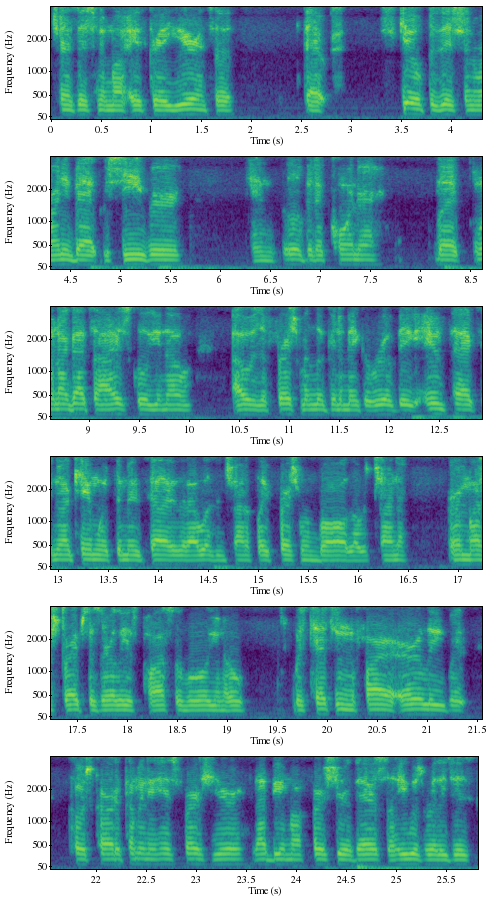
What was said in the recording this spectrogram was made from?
transitioning my eighth grade year into that skill position, running back, receiver, and a little bit of corner. But when I got to high school, you know, I was a freshman looking to make a real big impact. You know, I came with the mentality that I wasn't trying to play freshman ball. I was trying to earn my stripes as early as possible. You know, was testing the fire early with Coach Carter coming in his first year, that being my first year there. So he was really just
